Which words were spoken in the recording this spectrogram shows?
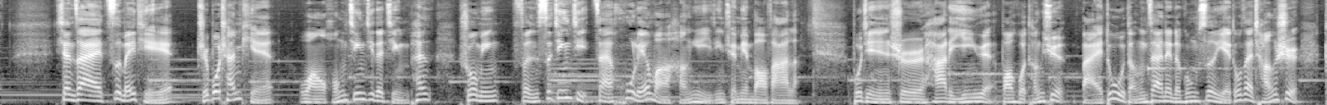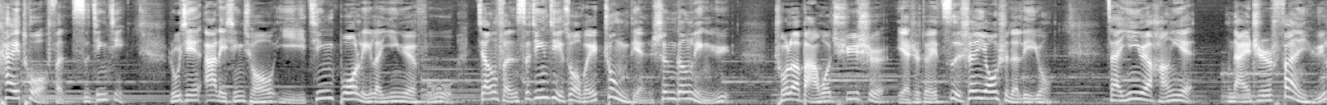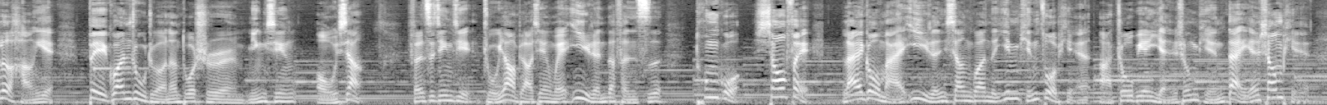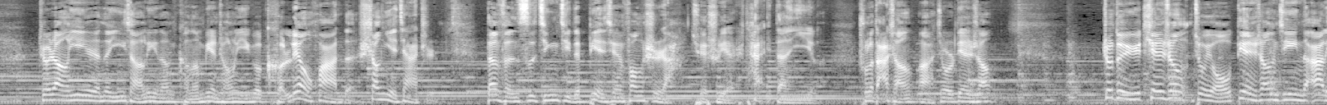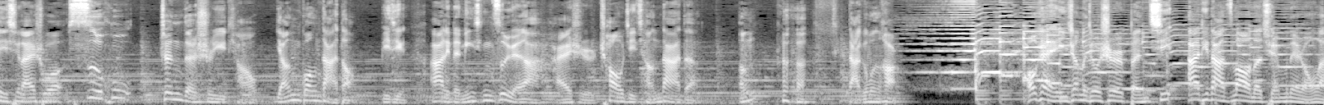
现在自媒体、直播产品、网红经济的井喷，说明粉丝经济在互联网行业已经全面爆发了。不仅是阿里音乐，包括腾讯、百度等在内的公司也都在尝试开拓粉丝经济。如今，阿里星球已经剥离了音乐服务，将粉丝经济作为重点深耕领域。除了把握趋势，也是对自身优势的利用。在音乐行业乃至泛娱乐行业，被关注者呢多是明星、偶像。粉丝经济主要表现为艺人的粉丝通过消费来购买艺人相关的音频作品啊、周边衍生品、代言商品，这让艺人的影响力呢可能变成了一个可量化的商业价值。但粉丝经济的变现方式啊，确实也是太单一了，除了打赏啊，就是电商。这对于天生就有电商基因的阿里系来说，似乎真的是一条阳光大道。毕竟阿里的明星资源啊，还是超级强大的。嗯，呵呵，打个问号。OK，以上的就是本期 IT 大字报的全部内容了，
